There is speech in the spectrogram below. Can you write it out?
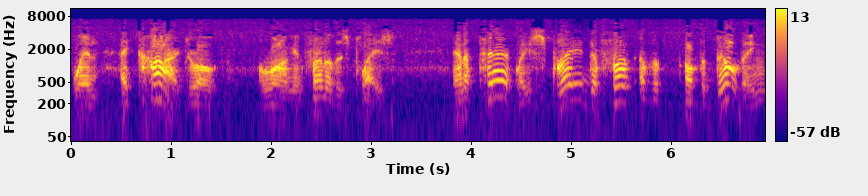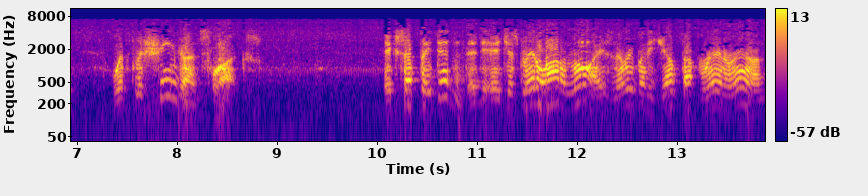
When a car drove along in front of this place, and apparently sprayed the front of the of the building with machine gun slugs. Except they didn't. It, it just made a lot of noise, and everybody jumped up and ran around.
